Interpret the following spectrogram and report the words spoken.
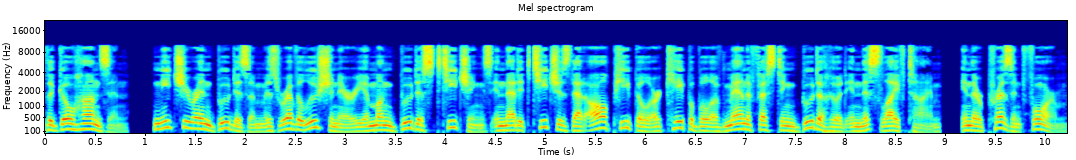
The Gohonzon. Nichiren Buddhism is revolutionary among Buddhist teachings in that it teaches that all people are capable of manifesting Buddhahood in this lifetime, in their present form.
